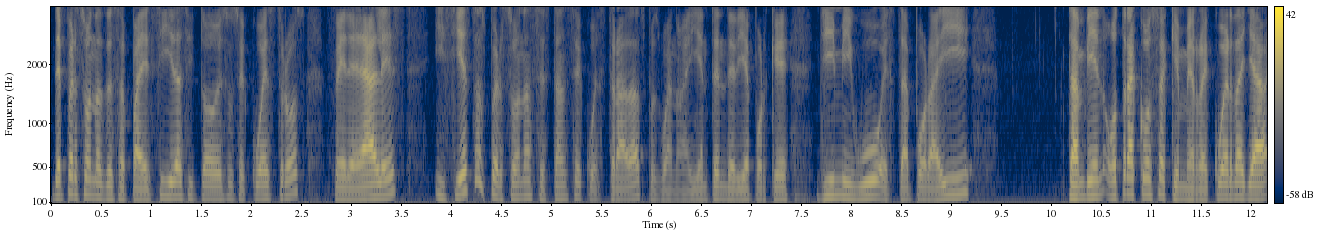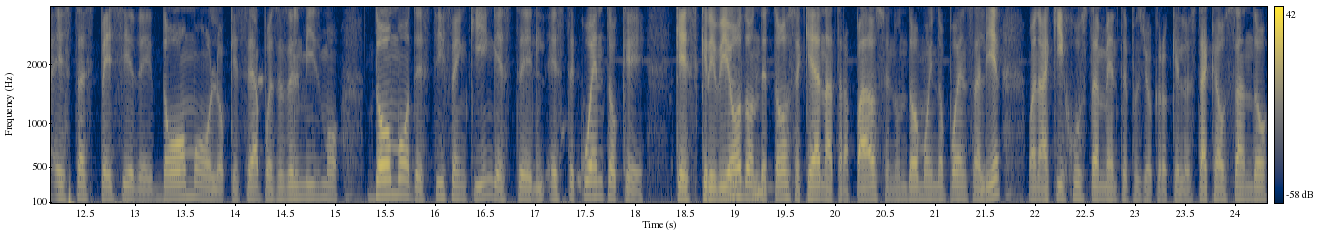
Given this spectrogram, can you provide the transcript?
de personas desaparecidas y todos esos secuestros federales. Y si estas personas están secuestradas, pues bueno, ahí entendería por qué Jimmy Woo está por ahí. También otra cosa que me recuerda ya esta especie de domo o lo que sea, pues es el mismo domo de Stephen King, este, este cuento que, que escribió uh -huh. donde todos se quedan atrapados en un domo y no pueden salir. Bueno, aquí justamente pues yo creo que lo está causando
